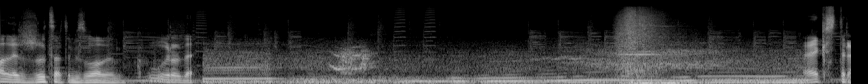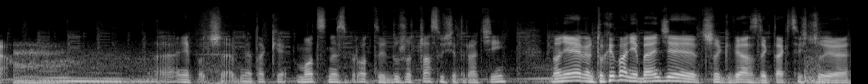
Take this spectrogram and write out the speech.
Ale rzuca tym złomem. Kurde. Ekstra. E, niepotrzebne takie mocne zwroty, dużo czasu się traci. No nie wiem, tu chyba nie będzie trzech gwiazdek, tak coś czuję.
